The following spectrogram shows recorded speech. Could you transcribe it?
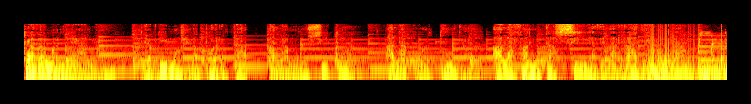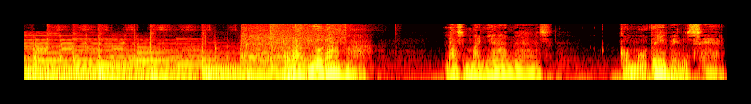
Cada mañana te abrimos la puerta a la música, a la cultura, a la fantasía de la radio online. Radiorama. Las mañanas como deben ser.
